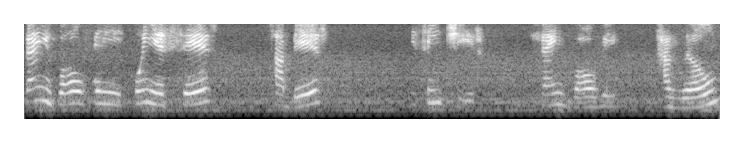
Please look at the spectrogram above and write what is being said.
fé envolve conhecer, saber e sentir. Fé envolve razão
